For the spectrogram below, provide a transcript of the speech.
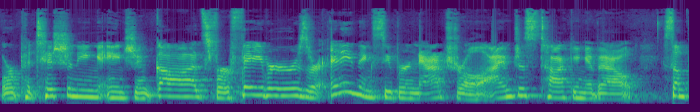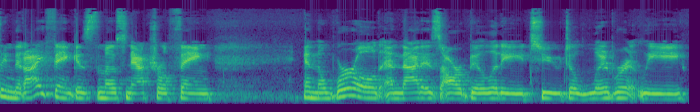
or petitioning ancient gods for favors or anything supernatural. I'm just talking about something that I think is the most natural thing in the world, and that is our ability to deliberately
